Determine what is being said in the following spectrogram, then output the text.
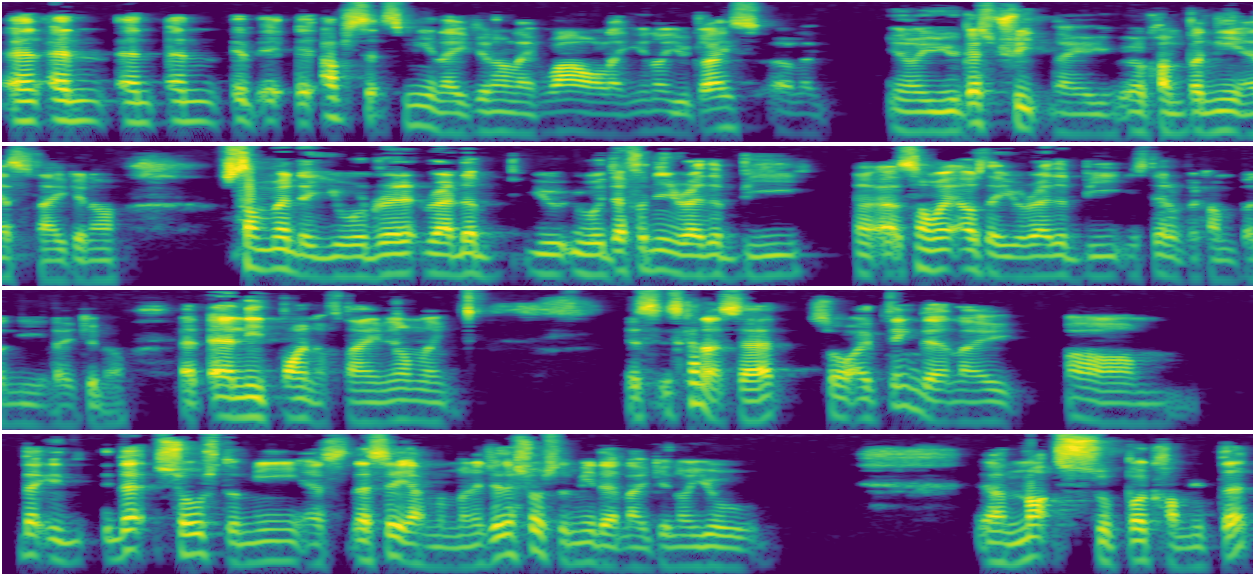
And and and and it, it, it upsets me, like you know, like wow, like you know, you guys are like, you know, you guys treat like your company as like you know, somewhere that you would ra- rather you, you would definitely rather be uh, uh, somewhere else that you would rather be instead of the company, like you know, at any point of time. You know, I'm like, it's it's kind of sad. So I think that like um that it, that shows to me as let's say I'm a manager, that shows to me that like you know you are not super committed.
